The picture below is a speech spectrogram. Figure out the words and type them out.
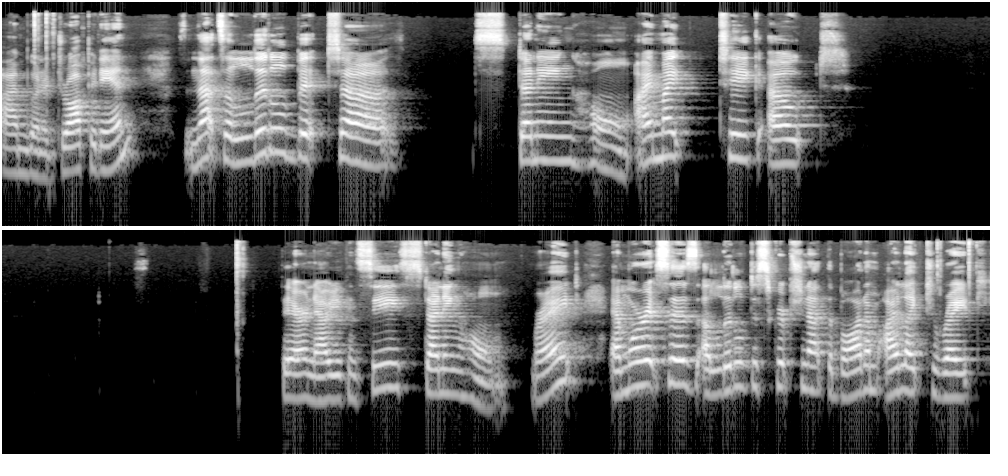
I'm going to drop it in. And that's a little bit uh, stunning home. I might take out There, now you can see stunning home, right? And where it says a little description at the bottom, I like to write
